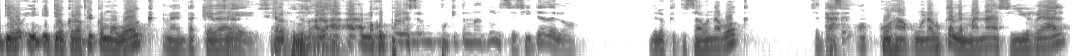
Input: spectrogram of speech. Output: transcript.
Pregunta. tío, y, y tío, creo que como Vogue, la neta queda. Sí, sí, queda a, lo mejor podría ser un poquito más dulcecita de lo, de lo que te sabe una Vogue. ¿Se te Ah, hace? con, una boca alemana así real.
